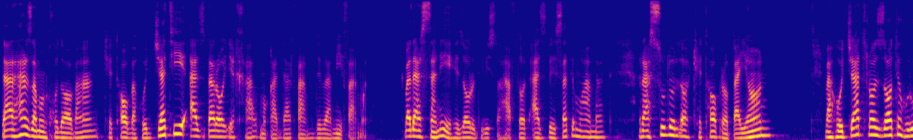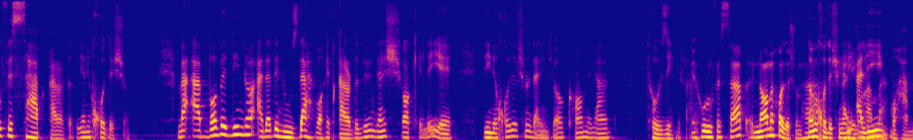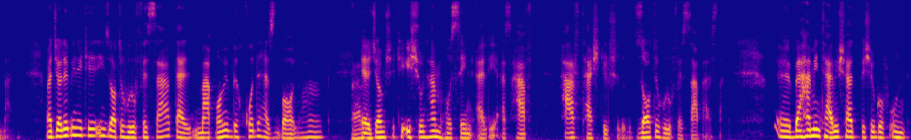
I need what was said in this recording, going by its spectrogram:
در هر زمان خداوند کتاب و حجتی از برای خلق مقدر فرموده و میفرماید. و در سنه 1270 از بعثت محمد رسول الله کتاب را بیان و حجت را ذات حروف سبق قرار داده یعنی خودشون. و ابواب دین را عدد 19 واحد قرار داده. ببینید یعنی شاکله دین خودشون رو در اینجا کاملا توضیح میفرمایند حروف سبق نام خودشون هست نام خودشون یعنی علی محمد. و جالب اینه که این ذات حروف سبق در مقامی به خود حضرت بالا هم بله. ارجاع میشه که ایشون هم حسین علی از هفت حرف تشکیل شده بود. ذات حروف سبق هستن. به همین تعبیر شاید بشه گفت اون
